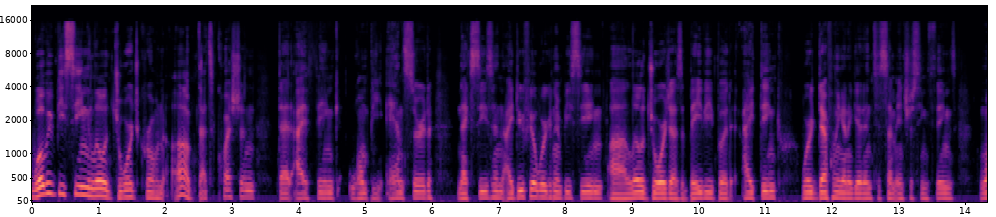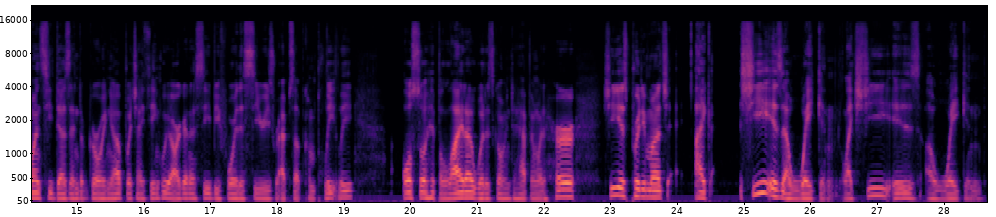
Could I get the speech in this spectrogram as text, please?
will we be seeing little George grown up? That's a question that I think won't be answered next season. I do feel we're going to be seeing uh, little George as a baby, but I think we're definitely going to get into some interesting things once he does end up growing up, which I think we are going to see before this series wraps up completely. Also, Hippolyta, what is going to happen with her? She is pretty much like she is awakened. Like she is awakened.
